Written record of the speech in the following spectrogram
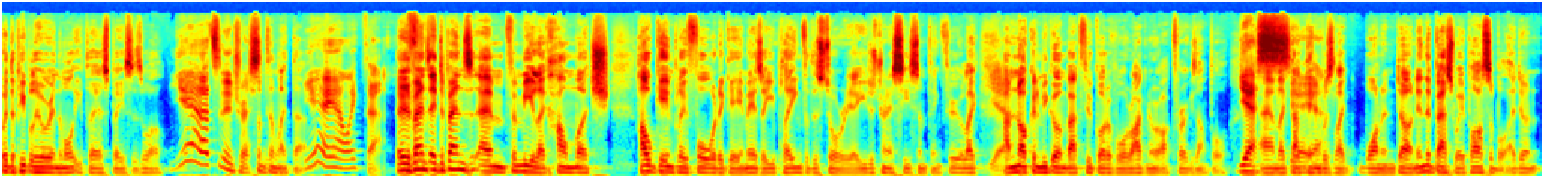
with the people who are in the multiplayer space as well. Yeah, that's an interesting Something like that. Yeah, yeah, I like that. It depends. It depends um, for me, like how much, how gameplay forward a game is. Are you playing for the story? Are you just trying to see something through? Like, Yeah. I'm not going to be going back through God of War Ragnarok, for example. Yes, um, like that yeah, thing yeah. was like one and done in the best way possible. I don't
